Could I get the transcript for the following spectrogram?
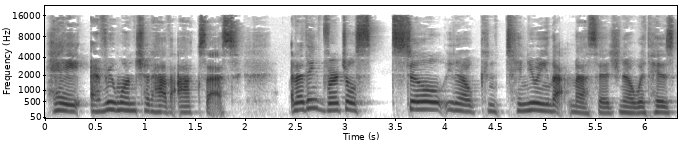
hey, everyone should have access. And I think Virgil's still, you know, continuing that message, you know, with his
